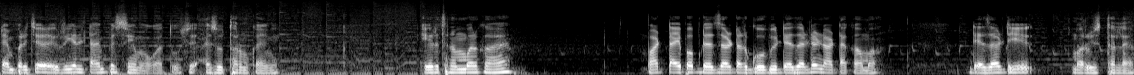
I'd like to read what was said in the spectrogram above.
टेम्परेचर रियल टाइम पे सेम होगा तो उसे आइसोथर्म कहेंगे। एर्थ नंबर का है। वाट टाइप ऑफ़ डेजर्ट और गोभी डेजर्ट एंड आटाकामा डेजर्ट ये मरुस्थल है।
